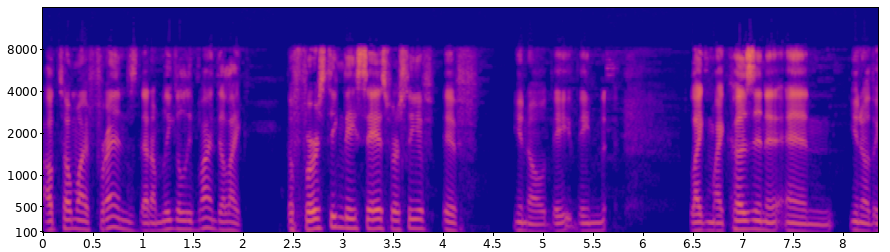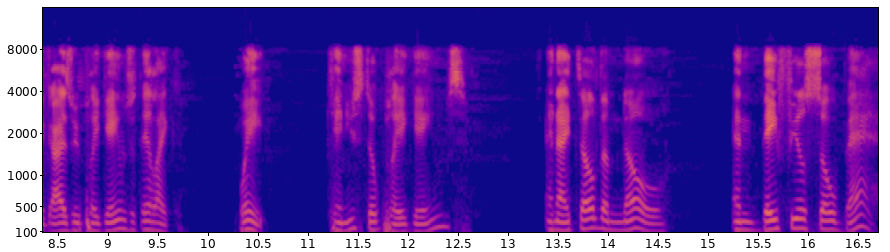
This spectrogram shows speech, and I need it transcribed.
I'll tell my friends that i'm legally blind. They're like the first thing they say especially if if you know they they like my cousin and, and you know the guys we play games with they're like wait can you still play games? And i tell them no and they feel so bad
